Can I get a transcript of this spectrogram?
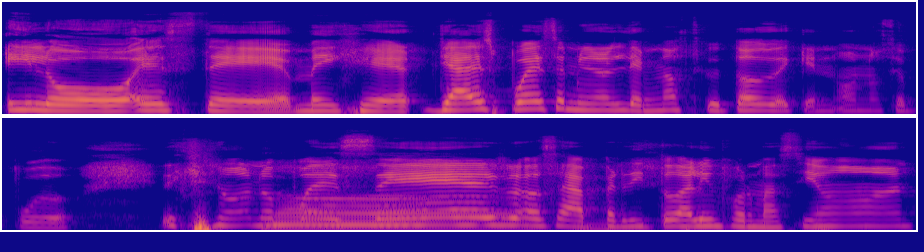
Y lo, este, me dije, ya después terminó el diagnóstico y todo, de que no, no se pudo. De que no, no, puede No. ser. O sea, perdí toda la información,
